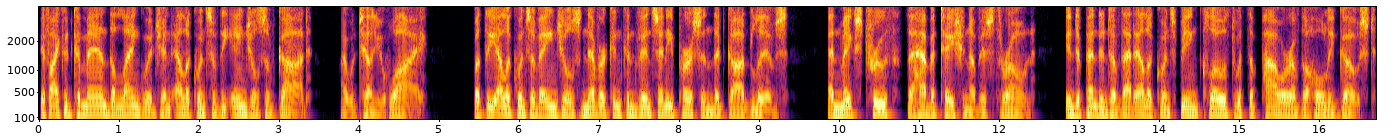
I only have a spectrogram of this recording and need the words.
If I could command the language and eloquence of the angels of God, I would tell you why. But the eloquence of angels never can convince any person that God lives, and makes truth the habitation of his throne, independent of that eloquence being clothed with the power of the Holy Ghost.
